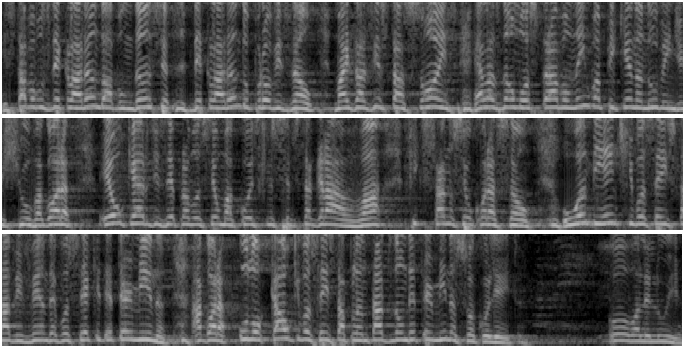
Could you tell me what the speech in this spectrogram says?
Estávamos declarando abundância, declarando provisão, mas as estações, elas não mostravam nem uma pequena nuvem de chuva. Agora, eu quero dizer para você uma coisa que você precisa gravar, fixar no seu coração. O ambiente que você está vivendo é você que determina. Agora, o local que você está plantado não determina a sua colheita. Oh, aleluia.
